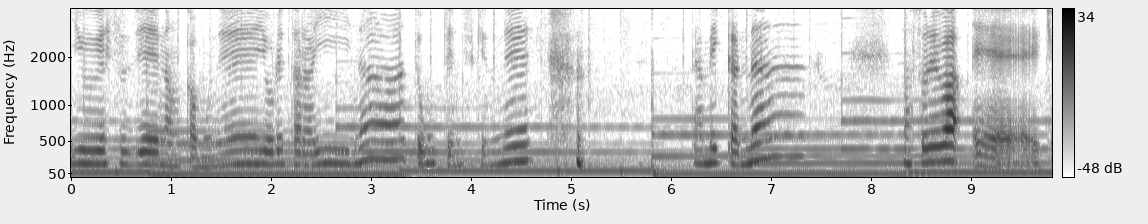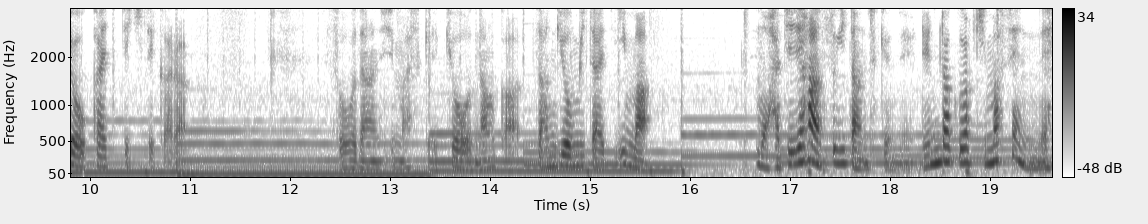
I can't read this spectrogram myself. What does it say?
USJ なんかもね寄れたらいいなって思ってるんですけどね。ダメかな。まあそれは、えー、今日帰ってきてから相談しますけど今日なんか残業みたいで今もう8時半過ぎたんですけどね連絡が来ませんね。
